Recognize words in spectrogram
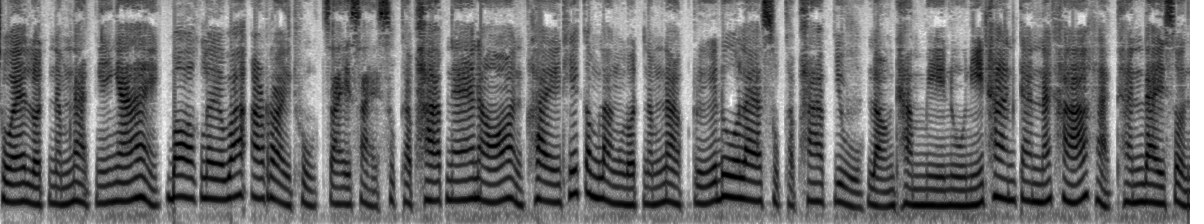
ช่วยลดน้ำหนักง่าย ๆ บอกเลยว่าอร่อยถูกใจสายสุขภาพแน่นอน ใครที่กำลังลดน้ำหนักหรือดูแลสุขภาพอยู่ ลองทำเมนูนี้ทานกันนะคะ หากท่านใดสน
